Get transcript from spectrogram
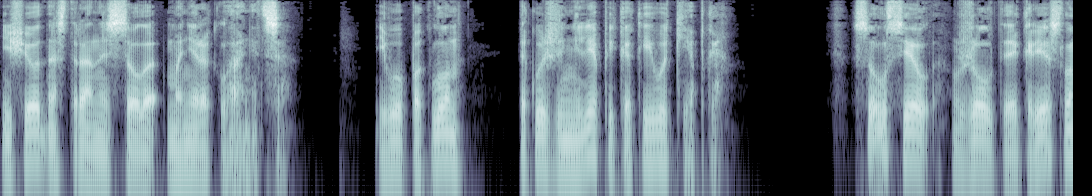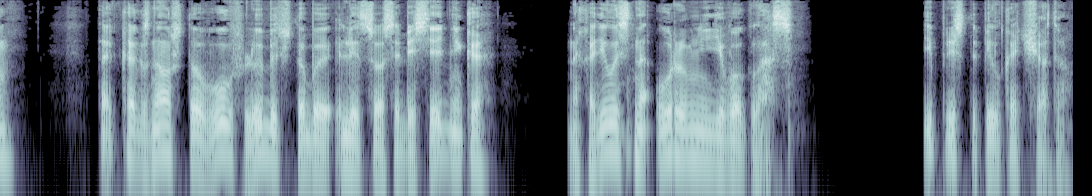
Еще одна странность Сола — манера кланяться. Его поклон такой же нелепый, как и его кепка. Сол сел в желтое кресло, так как знал, что Вулф любит, чтобы лицо собеседника находилось на уровне его глаз, и приступил к отчету.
